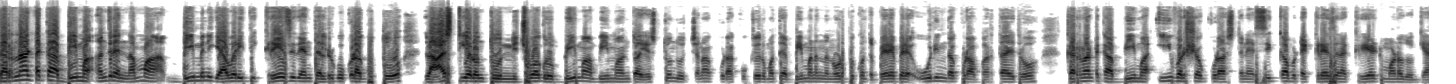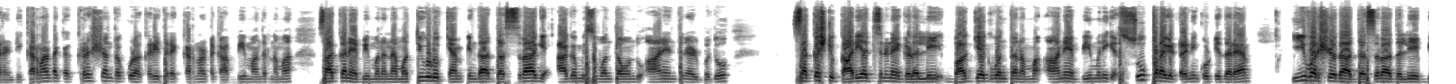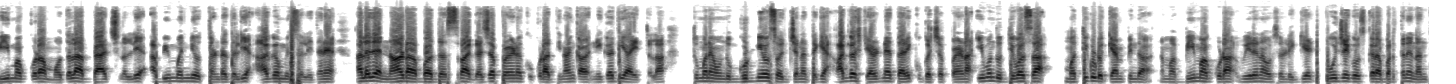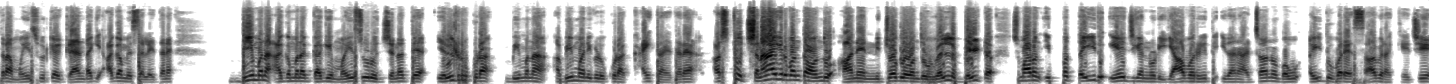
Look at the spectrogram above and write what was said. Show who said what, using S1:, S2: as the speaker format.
S1: ಕರ್ನಾಟಕ ಭೀಮ ಅಂದ್ರೆ ನಮ್ಮ ಭೀಮನಿಗೆ ಯಾವ ರೀತಿ ಕ್ರೇಜ್ ಇದೆ ಅಂತ ಎಲ್ರಿಗೂ ಕೂಡ ಗೊತ್ತು. ಲಾಸ್ಟ್ ಇಯರ್ ಅಂತೂ ನಿಜವಾಗ್ಲೂ ಭೀಮ ಭೀಮ ಅಂತ ಎಷ್ಟೊಂದು ಚೆನ್ನಾಗಿ ಕೂಡ ಕೂಗ್ತಿದ್ರು. ಮತ್ತೆ ಭೀಮನನ್ನ ನೋಡ್ಬೇಕು ಅಂತ ಬೇರೆ ಬೇರೆ ಊರಿಂದ ಕೂಡ ಬರ್ತಾ ಇದ್ರು. ಕರ್ನಾಟಕ ಭೀಮ ಈ ವರ್ಷ ಕೂಡ ಅಷ್ಟೇನೆ ಸಿಕ್ಕಾಪಟ್ಟೆ ಕ್ರೇಜ್ ಅನ್ನ ಕ್ರಿಯೇಟ್ ಮಾಡೋದು ಗ್ಯಾರಂಟಿ ಕರ್ನಾಟಕ ಕ್ರಶ್ ಅಂತ ಕೂಡ ಕರೀತಾರೆ ಕರ್ನಾಟಕ ಭೀಮ ಅಂದ್ರೆ ನಮ್ಮ ಸಾಕನೆ ಭೀಮನನ್ನ. ಮತ್ತಿಗೂಡು ಕ್ಯಾಂಪ್ ಇಂದ ದಸರಾಗೆ ಆಗಮಿಸುವಂತ ಒಂದು ಆನೆ ಅಂತಾನೆ ಹೇಳ್ಬೋದು. ಸಾಕಷ್ಟು ಕಾರ್ಯಾಚರಣೆಗಳಲ್ಲಿ ಭಾಗಿಯಾಗುವಂತ ನಮ್ಮ ಆನೆ ಭೀಮನಿಗೆ ಸೂಪರ್ ಆಗಿ ಟ್ರೈನಿಂಗ್ ಕೊಟ್ಟಿದ್ದಾರೆ. ಈ ವರ್ಷದ ದಸರಾದಲ್ಲಿ ಭೀಮ ಕೂಡ ಮೊದಲ ಬ್ಯಾಚ್ನಲ್ಲಿ ಅಭಿಮನ್ಯು ತಂಡದಲ್ಲಿ ಆಗಮಿಸಲಿದ್ದಾನೆ. ಅಲ್ಲದೆ ನಾಡ ಹಬ್ಬ ದಸರಾ ಗಜಪಯಣಕ್ಕೂ ಕೂಡ ದಿನಾಂಕ ನಿಗದಿ ಆಯ್ತಲ್ಲ. ತುಂಬಾನೇ ಒಂದು ಗುಡ್ ನ್ಯೂಸ್ ಜನತೆಗೆ. ಆಗಸ್ಟ್ ಎರಡನೇ ತಾರೀಕು ಗಜಪಯಣ ಈ ಒಂದು ದಿವಸ ಮತ್ತಿಗುಡು ಕ್ಯಾಂಪ್ ಇಂದ ನಮ್ಮ ಭೀಮಾ ಕೂಡ ವೀರನ ಹೊಸಳ್ಳಿ ಗೇಟ್ ಪೂಜೆಗೋಸ್ಕರ ಬರ್ತಾನೆ. ನಂತರ ಮೈಸೂರಿಗೆ ಗ್ರ್ಯಾಂಡ್ ಆಗಿ ಆಗಮಿಸಲಿದ್ದಾನೆ. ಭೀಮನ ಆಗಮನಕ್ಕಾಗಿ ಮೈಸೂರು ಜನತೆ ಎಲ್ಲರೂ ಕೂಡ ಭೀಮನ ಅಭಿಮಾನಿಗಳು ಕೂಡ ಕಾಯ್ತಾ ಇದ್ದಾರೆ. ಅಷ್ಟು ಚೆನ್ನಾಗಿರುವಂತ ಒಂದು ಆನೆ, ನಿಜವಾಗ್ಲೂ ಒಂದು ವೆಲ್ ಬಿಲ್ಟ್ ಸುಮಾರು ಒಂದು ಇಪ್ಪತ್ತೈದು ಏಜ್ಗೆ ನೋಡಿ ಯಾವ ರೀತಿ ಇದಾನೆ ಅಜಾನುಭವು ಐದೂವರೆ ಸಾವಿರ ಕೆಜಿ.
